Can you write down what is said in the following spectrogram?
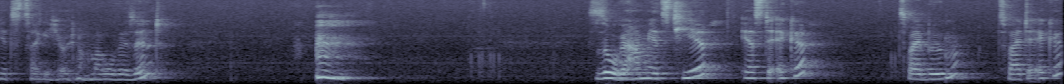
jetzt zeige ich euch nochmal, wo wir sind. So, wir haben jetzt hier erste Ecke, zwei Bögen, zweite Ecke,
